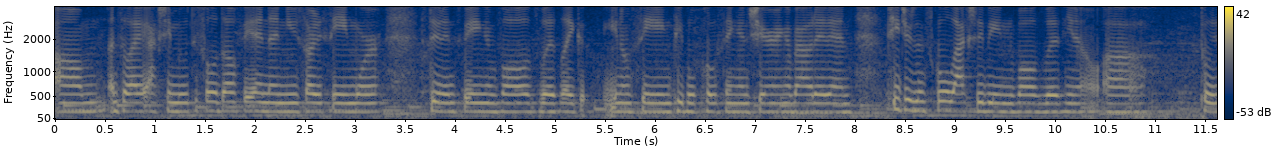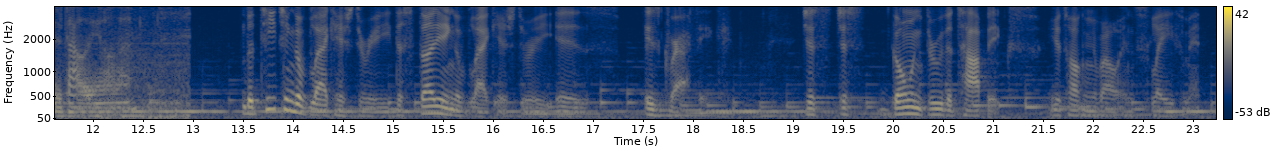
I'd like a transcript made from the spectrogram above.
um, until I actually moved to Philadelphia, and then you started seeing more students being involved with like, you know, seeing people posting and sharing about it, and teachers in school actually being involved with, you know, uh, police brutality and all that. The teaching of black history, the studying of black history is is graphic. Just just going through the topics, you're talking about enslavement.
